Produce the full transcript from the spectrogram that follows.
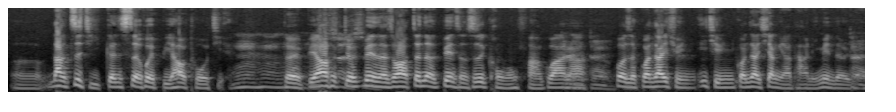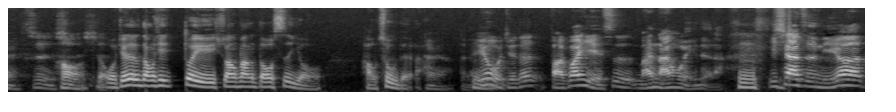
呃，让自己跟社会不要脱节，嗯嗯，对，不要就变成说真的变成是恐龙法官啊，对，或者关在一群一群关在象牙塔里面的人，对，是，好，我觉得这个东西对于双方都是有好处的啦。对啊，对，因为我觉得法官也是蛮难为的啦，嗯，一下子你要。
